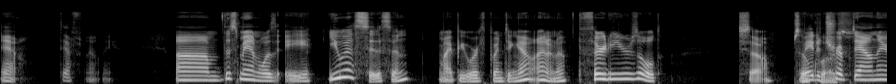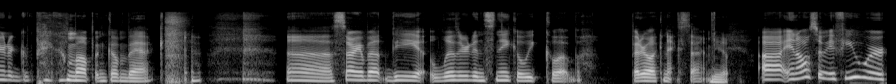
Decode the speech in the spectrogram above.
Yeah, definitely. Um, this man was a U.S. citizen. Might be worth pointing out. I don't know, thirty years old. So, So made close. a trip down there to pick him up and come back. uh, sorry about the lizard and snake a week club. Better luck next time. Yep. Uh, and also, if you were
